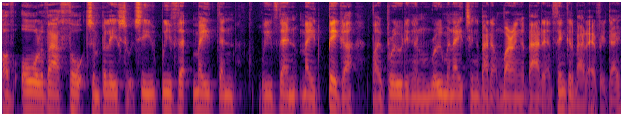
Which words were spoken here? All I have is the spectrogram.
of all of our thoughts and beliefs, which we- we've made then we've then made bigger by brooding and ruminating about it and worrying about it and thinking about it every day.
